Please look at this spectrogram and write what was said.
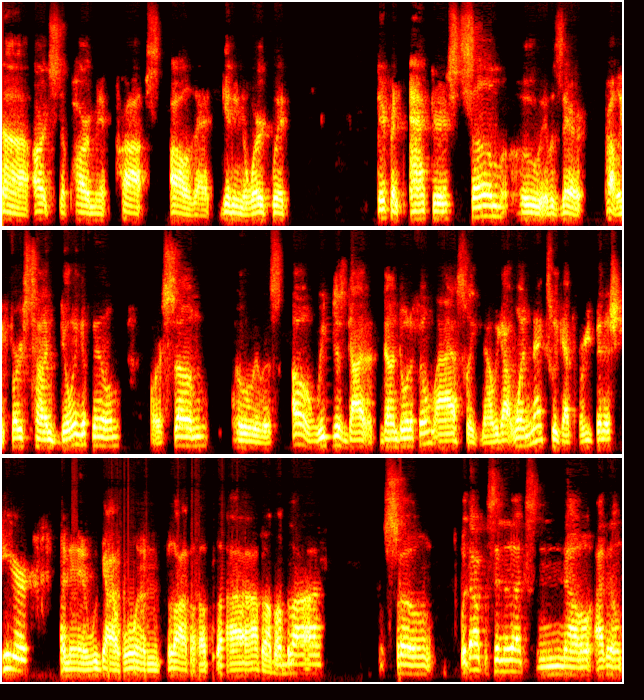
uh, arts department, props, all of that, getting to work with different actors, some who it was their probably first time doing a film, or some who it was. Oh, we just got done doing a film last week. Now we got one next week after we finish here, and then we got one. Blah blah blah blah blah blah. So without the Cineducks, no, I don't.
